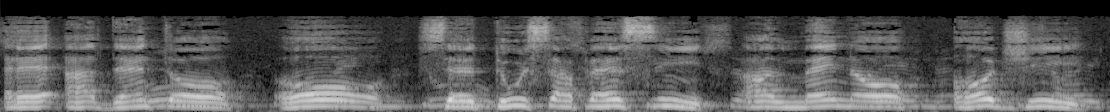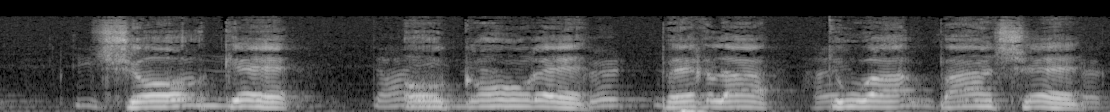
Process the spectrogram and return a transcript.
e ha detto, oh, se tu sapessi almeno oggi ciò che occorre per la tua pace,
